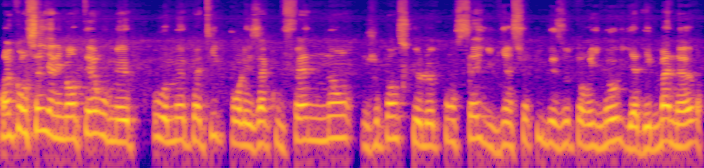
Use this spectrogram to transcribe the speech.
Un conseil alimentaire ou homéopathique pour les acouphènes? Non, je pense que le conseil il vient surtout des otorinos. Il y a des manœuvres.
